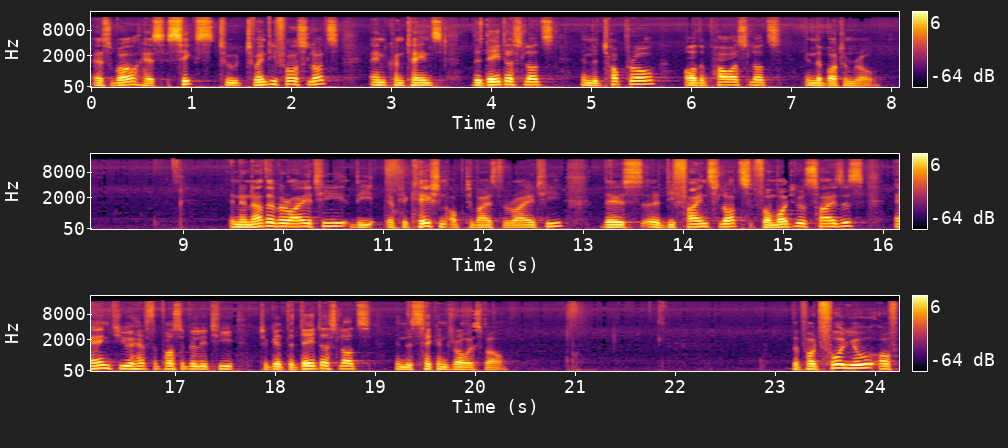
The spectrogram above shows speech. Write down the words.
as well has 6 to 24 slots and contains the data slots in the top row or the power slots in the bottom row. In another variety, the application optimized variety, there's uh, defined slots for module sizes and you have the possibility to get the data slots in the second row as well. The portfolio of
